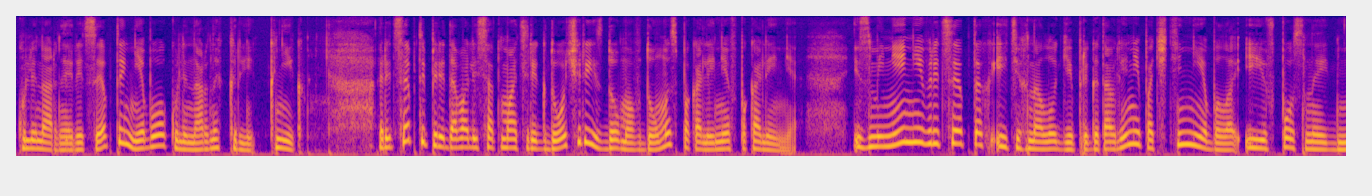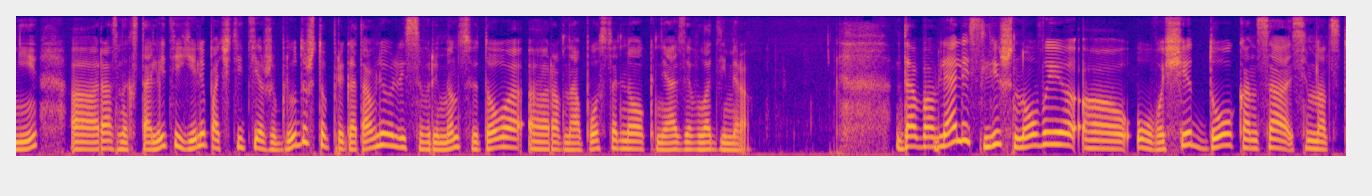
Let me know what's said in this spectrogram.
кулинарные рецепты, не было кулинарных книг. Рецепты передавались от матери к дочери из дома в дом, из поколения в поколение. Изменений в рецептах и технологии приготовления почти не было, и в постные дни а, разных столетий ели почти те же блюда, что приготавливались со времен святого а, равноапостольного князя Владимира. Добавлялись лишь новые э, овощи. До конца 17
